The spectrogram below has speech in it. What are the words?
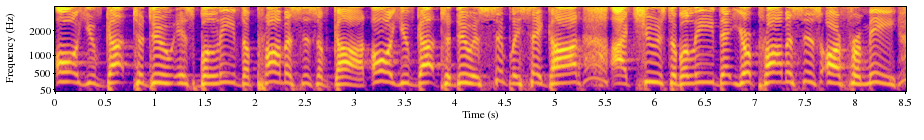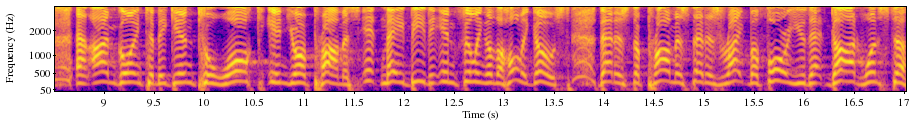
All you've got to do is believe the promises of God. All you've got to do is simply say, God, I choose to believe that your promises are for me, and I'm going to begin to walk walk in your promise. It may be the infilling of the Holy Ghost that is the promise that is right before you that God wants to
